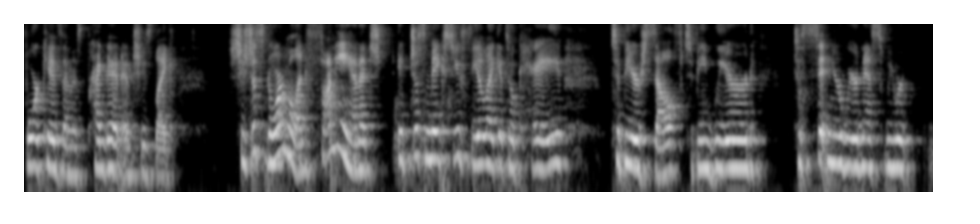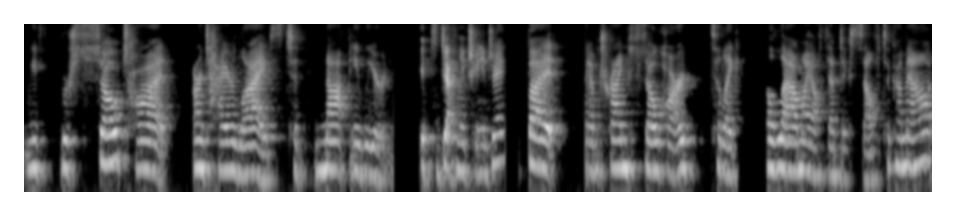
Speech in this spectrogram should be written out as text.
four kids and is pregnant and she's like she's just normal and funny and it it just makes you feel like it's okay to be yourself to be weird to sit in your weirdness. We were we were so taught our entire lives to not be weird. It's definitely changing but i'm trying so hard to like allow my authentic self to come out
